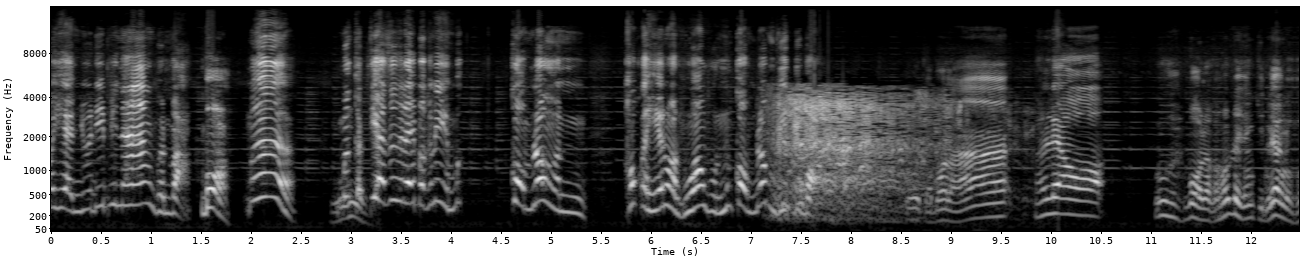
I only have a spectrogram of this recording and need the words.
ข่อยเห็นอยู่ดิพี่นางเพิ่นว่าบ่เออมึงก็เตี้ยซะได้บักนี่มึงก้มลงอันเขาก็เห็นหอดหัวของพุ่นมึงก้มลงผิดอยู่บ่โอ้ยก็บ่ล่ะแล้วโอ้ยบ่แล้วก็เขาได้หยังกินเรื่องนี่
